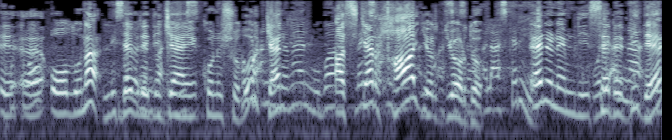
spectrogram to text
e, e, oğluna devredeceği konuşulurken asker hayır diyordu. En önemli sebebi de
